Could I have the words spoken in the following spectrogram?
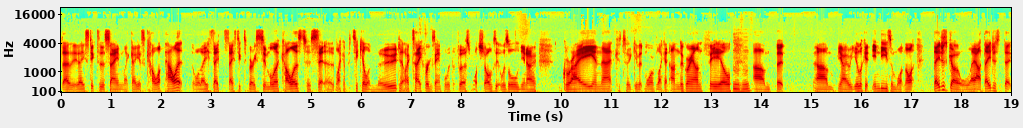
they, they stick to the same like I guess color palette, or they they, they stick to very similar colors to set a, like a particular mood. Like take for example with the first Watch Dogs, it was all you know gray and that to give it more of like an underground feel. hmm Um, but um, you know, you look at indies and whatnot, they just go all out. They just they,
